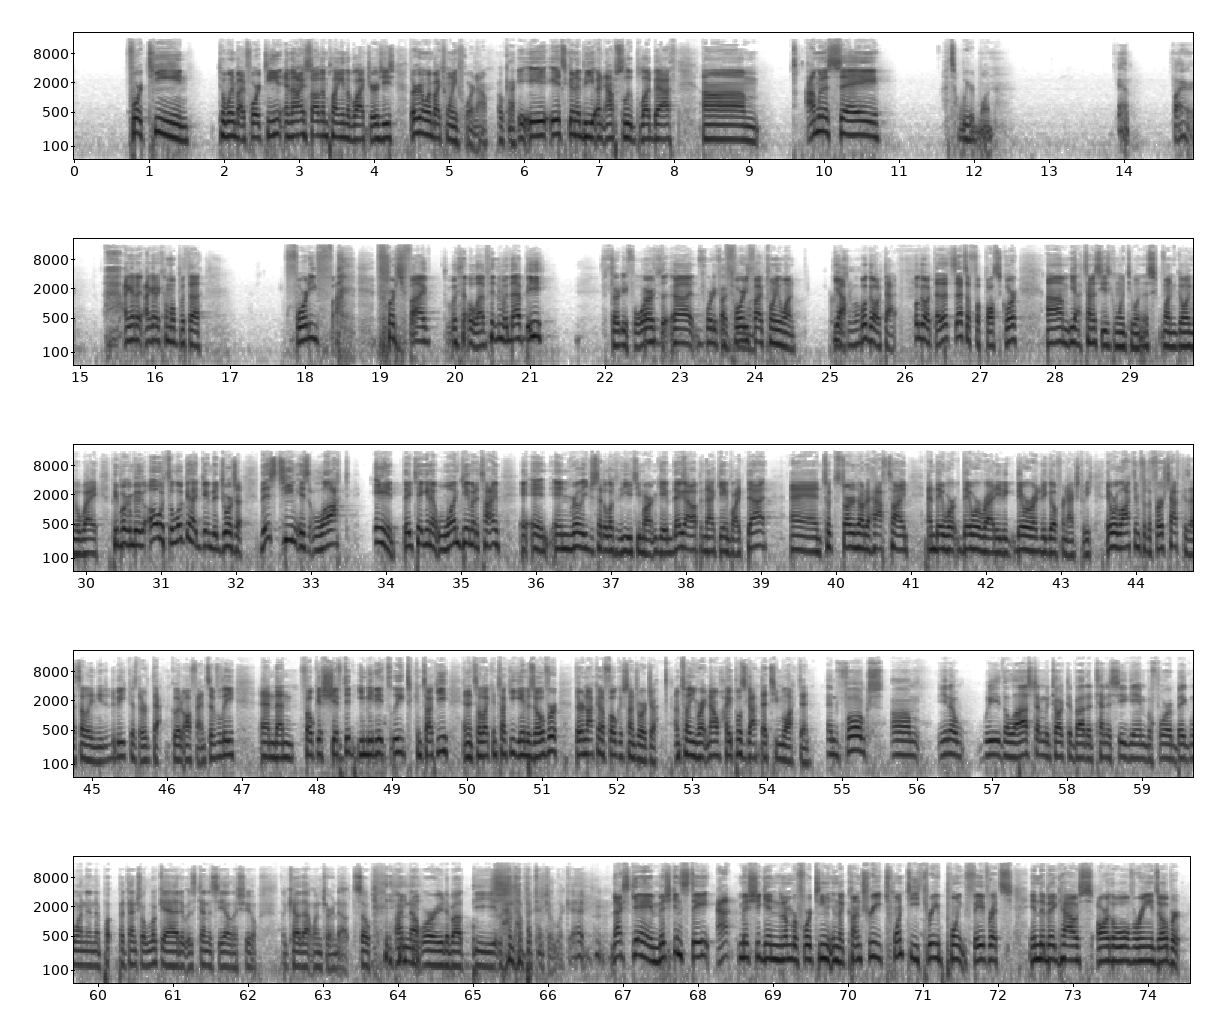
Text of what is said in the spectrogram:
14 to win by 14, and then I saw them playing in the black jerseys. They're going to win by 24 now. Okay. I- I- it's going to be an absolute bloodbath. Um, I'm going to say that's a weird one. yeah, fire it. I got to I got to come up with a 45 45 with 11 would that be? 34. Or uh 45 45 21. Yeah, we'll go with that. We'll go with that. That's that's a football score. Um, yeah, Tennessee is going to win this one going away. People are going to be like, "Oh, it's a look ahead game to Georgia." This team is locked in. They've taken it one game at a time, and, and, and really just had to look at the UT Martin game. They got up in that game like that and took the starters out at halftime, and they were they were ready to they were ready to go for next week. They were locked in for the first half because that's how they needed to be because they're that good offensively. And then focus shifted immediately to Kentucky, and until that Kentucky game is over, they're not going to focus on Georgia. I'm telling you right now, Heupel's got that team locked in. And folks, um, you know, we the last time we talked about a Tennessee game before a big one and a p- potential look ahead, it was Tennessee LSU. Look how that one turned out. So I'm not worried about the the potential look ahead. Next game, Michigan State at Michigan, number 14 in the country, 23 point favorites in the big house are the Wolverines. Obert.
